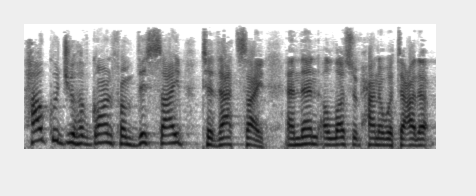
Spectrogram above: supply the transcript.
How could you have gone from this side to that side? And then Allah subhanahu wa ta'ala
